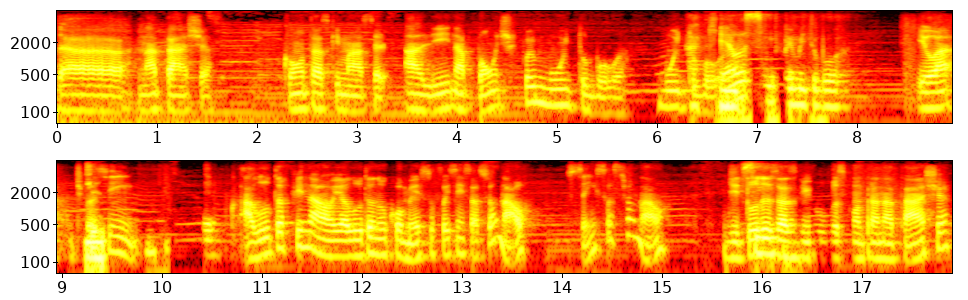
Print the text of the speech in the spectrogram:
da Natasha com o Taskmaster ali na ponte foi muito boa. Muito boa. Aquela sim foi muito boa. Eu, a- tipo assim, a luta final e a luta no começo foi sensacional. Sensacional. De todas Sim. as viúvas contra a Natasha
